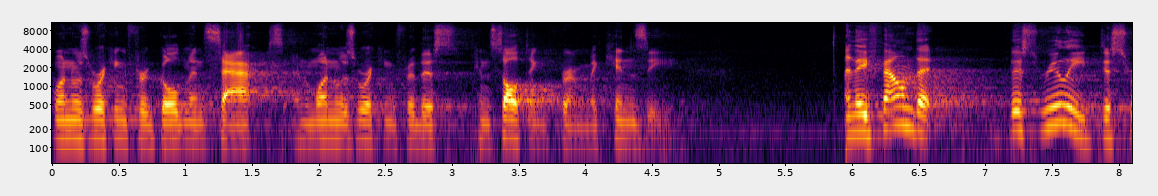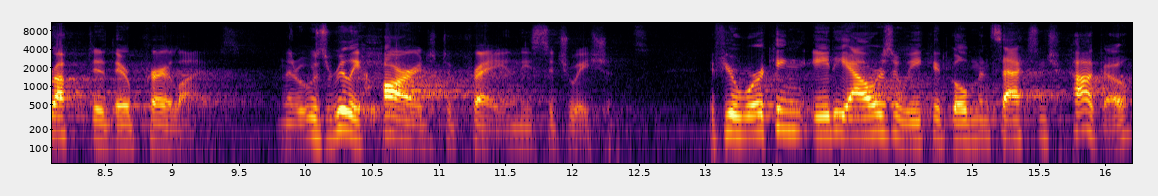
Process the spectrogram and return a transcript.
One was working for Goldman Sachs, and one was working for this consulting firm, McKinsey. And they found that this really disrupted their prayer lives, and that it was really hard to pray in these situations. If you're working 80 hours a week at Goldman Sachs in Chicago,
